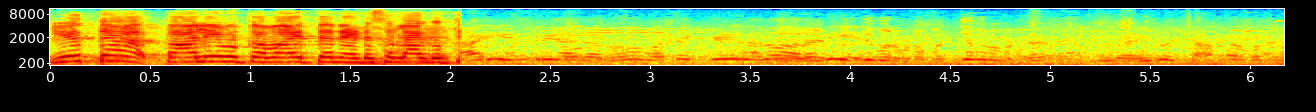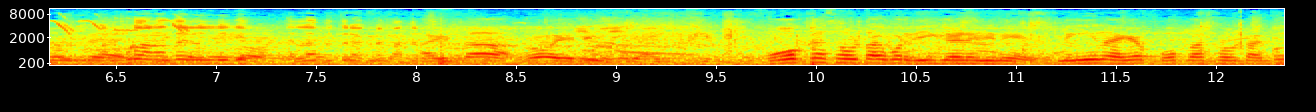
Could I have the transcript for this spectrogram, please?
ಯುದ್ಧ ತಾಲೀಮು ಕವಾಯತ ನಡೆಸಲಾಗುತ್ತಿದೆ ಫೋಕಸ್ ಔಟ್ ಆಗ್ಬಾರ್ದು ಈಗ ಹೇಳಿದೀನಿ. ಕ್ಲೀನ್ ಆಗಿ ಫೋಕಸ್ ಔಟ್ ಆಗಿ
